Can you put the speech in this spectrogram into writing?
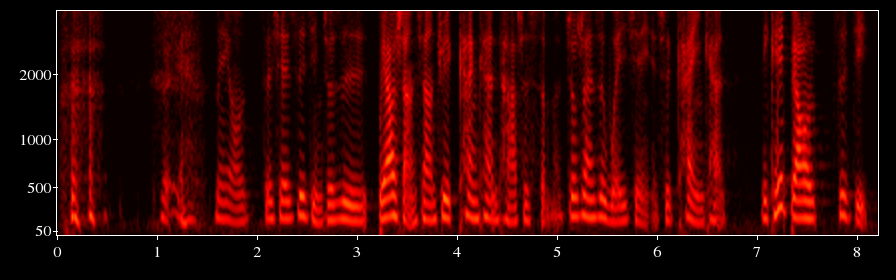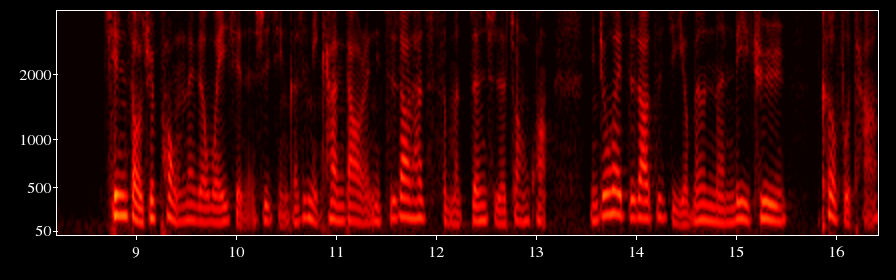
对，没有这些事情，就是不要想象，去看看它是什么。就算是危险，也是看一看。你可以不要自己亲手去碰那个危险的事情，可是你看到了，你知道它是什么真实的状况，你就会知道自己有没有能力去克服它。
